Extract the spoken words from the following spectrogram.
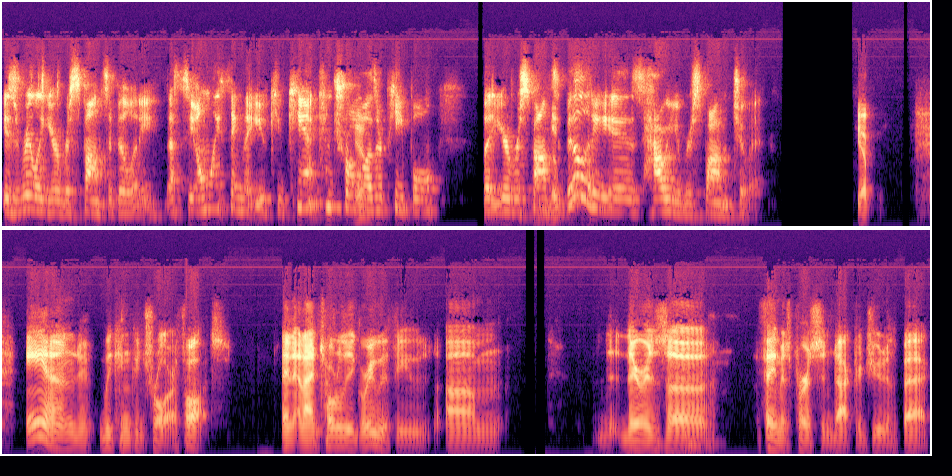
is really your responsibility. That's the only thing that you you can't control yep. other people, but your responsibility nope. is how you respond to it. And we can control our thoughts. And and I totally agree with you. Um, th- there is a famous person, Dr. Judith Beck,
